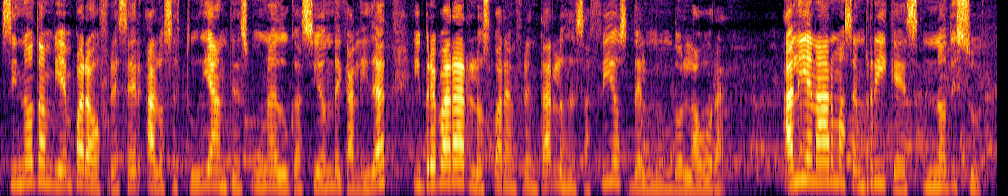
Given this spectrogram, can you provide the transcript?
sino también para ofrecer a los estudiantes una educación de calidad y prepararlos para enfrentar los desafíos del mundo laboral. Alien Armas Enríquez, Notisur.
